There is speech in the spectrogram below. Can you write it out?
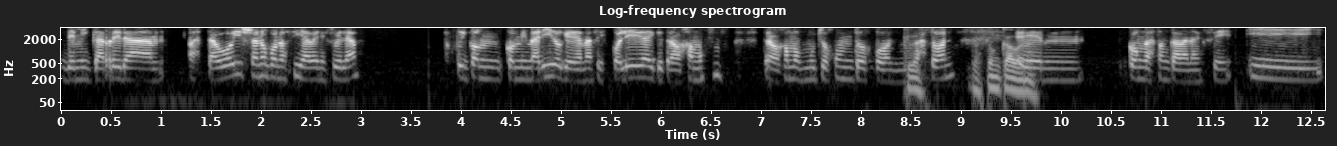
de, mi carrera hasta hoy. Yo no conocía Venezuela. Fui con, con mi marido, que además es colega y que trabajamos trabajamos mucho juntos con Gastón. Gastón Cabana. Eh, con Gastón Cabana, sí. Y,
